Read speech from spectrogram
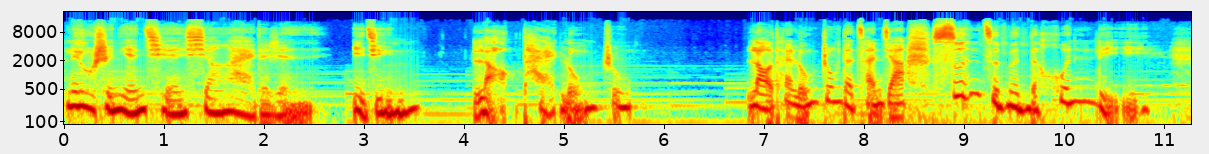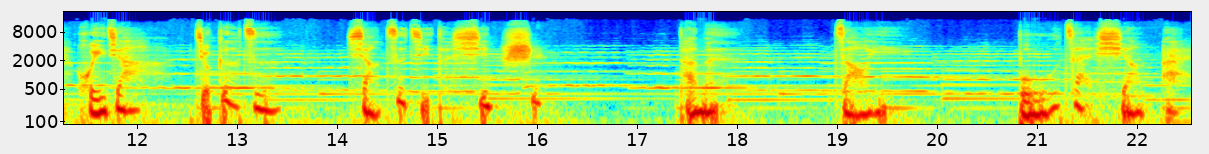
六十年前相爱的人，已经老态龙钟，老态龙钟的参加孙子们的婚礼，回家。就各自想自己的心事，他们早已不再相爱，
